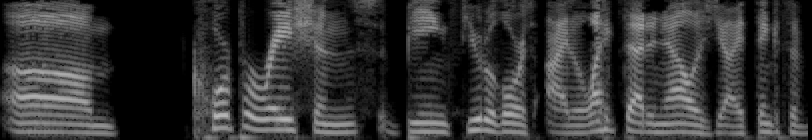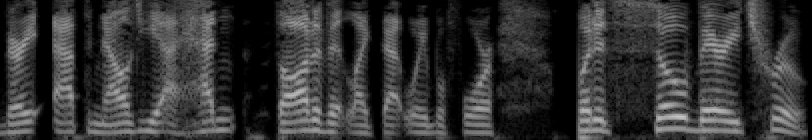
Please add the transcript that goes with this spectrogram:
um, corporations being feudal lords. I like that analogy. I think it's a very apt analogy. I hadn't thought of it like that way before, but it's so very true.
